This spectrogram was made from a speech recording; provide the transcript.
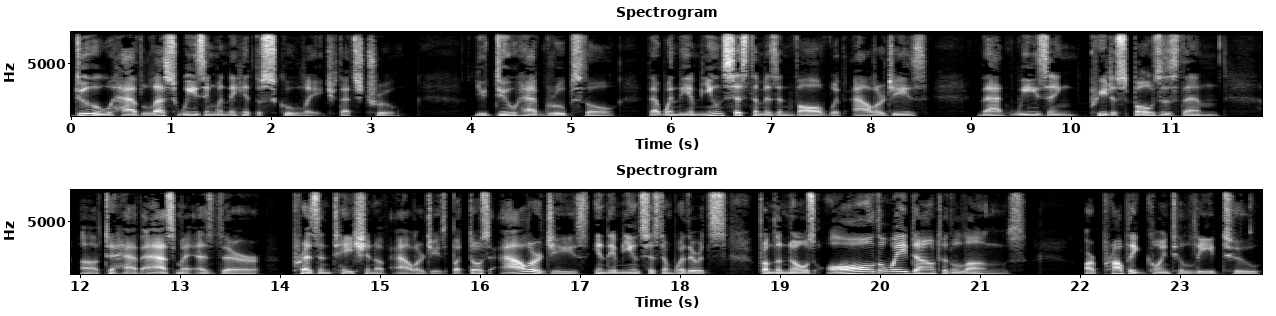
do have less wheezing when they hit the school age. That's true. You do have groups, though, that when the immune system is involved with allergies, that wheezing predisposes them uh, to have asthma as their presentation of allergies. But those allergies in the immune system, whether it's from the nose all the way down to the lungs, are probably going to lead to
